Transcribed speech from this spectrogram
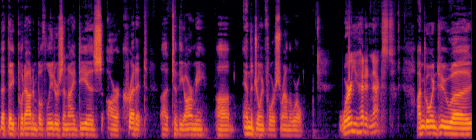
that they put out in both leaders and ideas are a credit to the Army and the Joint Force around the world. Where are you headed next? I'm going to uh,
